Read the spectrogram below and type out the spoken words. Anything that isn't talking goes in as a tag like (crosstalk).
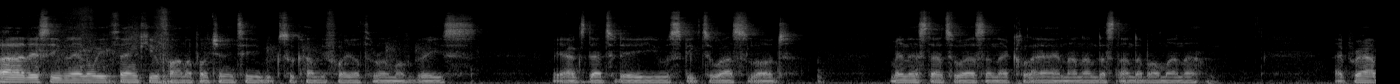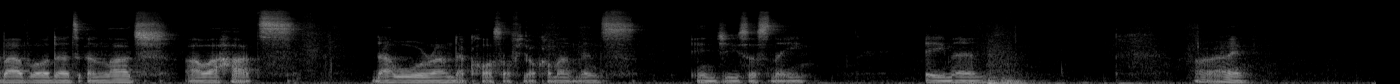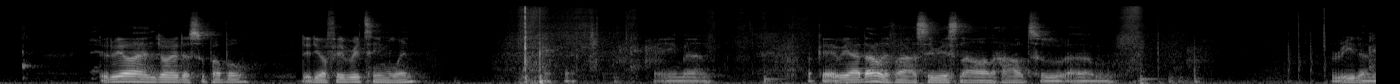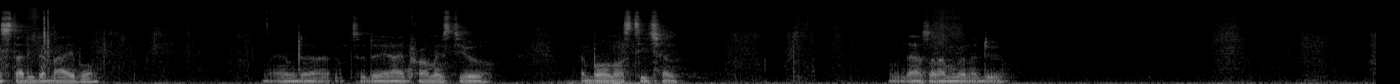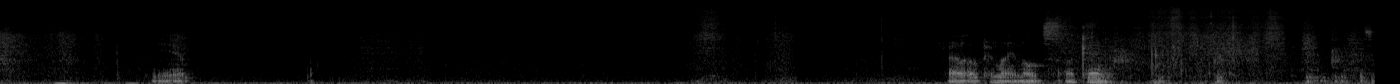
Father, this evening we thank you for an opportunity to come before your throne of grace. We ask that today you speak to us, Lord. Minister to us in a clear and an understandable manner. I pray above all that enlarge our hearts that will run the course of your commandments. In Jesus' name, amen. All right. Did we all enjoy the Super Bowl? Did your favorite team win? (laughs) Amen. Okay, we are done with our series now on how to um, read and study the Bible. And uh, today I promised you a bonus teaching. And that's what I'm going to do. Yep. Open my notes. Okay.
